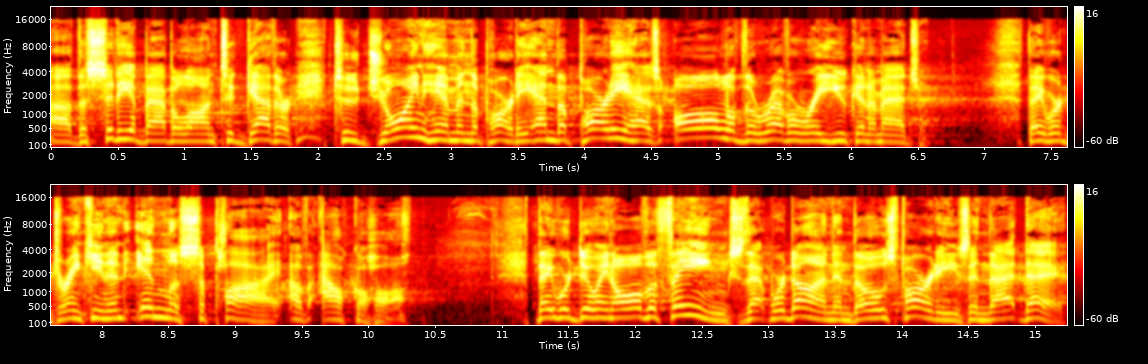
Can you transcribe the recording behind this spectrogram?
uh, the city of Babylon together to join him in the party. And the party has all of the revelry you can imagine. They were drinking an endless supply of alcohol. They were doing all the things that were done in those parties in that day.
